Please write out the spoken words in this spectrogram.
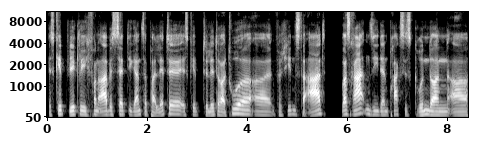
es gibt wirklich von A bis Z die ganze Palette. Es gibt Literatur äh, verschiedenster Art. Was raten Sie denn Praxisgründern, äh,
